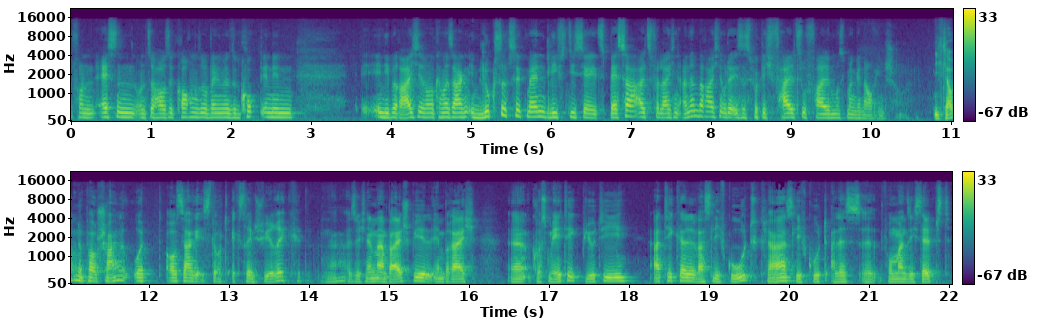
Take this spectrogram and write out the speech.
von Essen und zu Hause kochen, so wenn man so guckt in den in die Bereiche, kann man sagen, im Luxussegment lief es dies Jahr jetzt besser als vielleicht in anderen Bereichen oder ist es wirklich Fall zu Fall, muss man genau hinschauen? Ich glaube, eine Pauschalaussage ist dort extrem schwierig. Also ich nenne mal ein Beispiel im Bereich äh, Kosmetik, Beauty, Artikel, was lief gut? Klar, es lief gut alles, äh, wo man sich selbst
